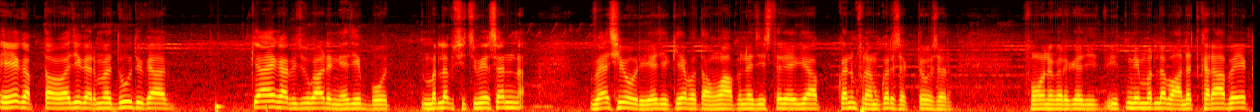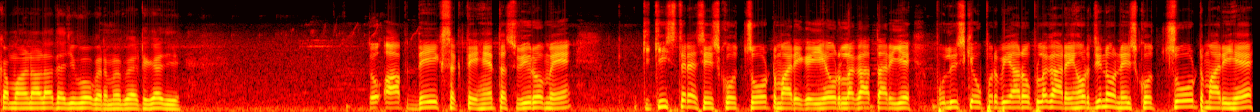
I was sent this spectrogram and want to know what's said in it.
एक हफ़्ता होगा जी घर में दूध का। क्या है अभी जुगाड़ नहीं है जी, बहुत मतलब सिचुएशन वैसी हो रही है जी, क्या बताऊँ आपने, जिस तरह की आप कन्फर्म कर सकते हो सर फ़ोन करके जी, इतनी मतलब हालत ख़राब है, एक कमाने वाला था जी, वो घर में बैठ गया जी। तो आप देख सकते हैं तस्वीरों में कि किस तरह से इसको चोट मारी गई है और लगातार ये पुलिस के ऊपर भी आरोप लगा रहे हैं और जिन्होंने इसको चोट मारी है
